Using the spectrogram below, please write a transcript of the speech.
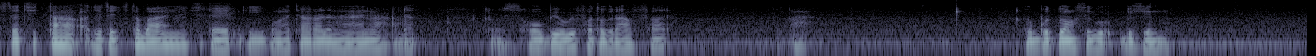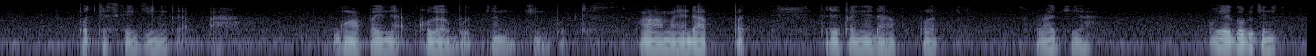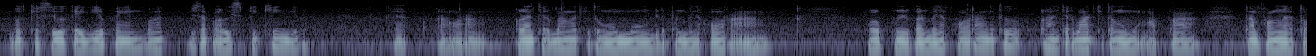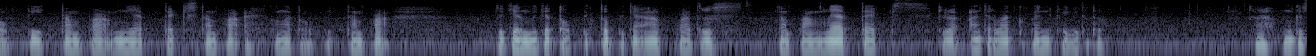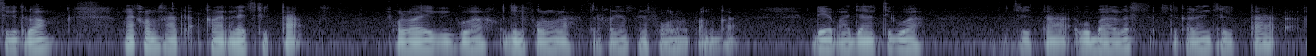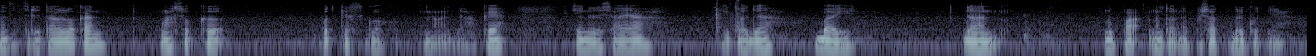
Cita-cita cita-cita banyak TNI pengacara dan lain-lain lah ada. Terus hobi-hobi fotografer apa kebut doang sih gue bikin podcast kayak gini kayak gue ngapain ya kok gabut kan bikin podcast. Pengalamannya dapat ceritanya dapat lagi ya? Oh iya gue bikin podcast juga kayak gini pengen banget bisa public speaking gitu. Kayak orang-orang lancar banget gitu ngomong di depan banyak orang. Walaupun di depan banyak orang itu lancar banget kita ngomong apa tanpa ngeliat topik tanpa ngeliat teks tanpa eh ngeliat topik tanpa mikir-mikir topik-topiknya apa terus gampang lihat teks. Gila lancar banget gue pengen kayak gitu tuh. Ah mungkin segitu doang. Makanya kalau misalnya kalian ada cerita follow lagi gue jangan follow lah terus kalian pengen follow apa enggak. DM aja nanti gue cerita gue bales nanti kalian cerita nanti cerita lo kan masuk ke podcast gue nah aja oke. Sekian dari saya. Segitu aja. Bye. Dan lupa nonton episode berikutnya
